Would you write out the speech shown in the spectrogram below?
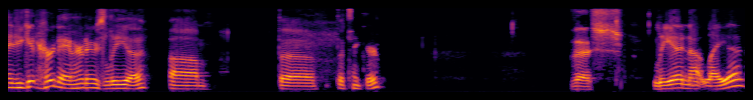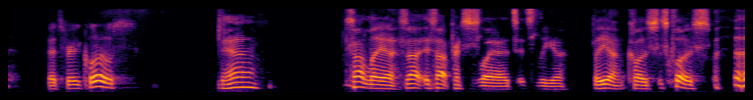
And you get her name. Her name is Leya. Um, the the Tinker. That's Leya, not Leia. That's very close. Yeah. It's not Leia. It's not. It's not Princess Leia. It's it's Leya. But yeah, close. It's close.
